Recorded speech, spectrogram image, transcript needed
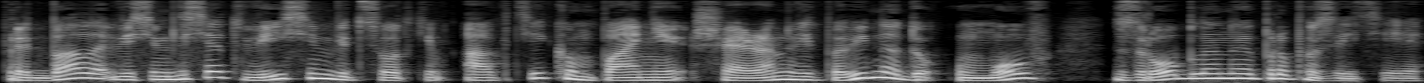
придбала 88% акцій компанії Sharon відповідно до умов зробленої пропозиції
